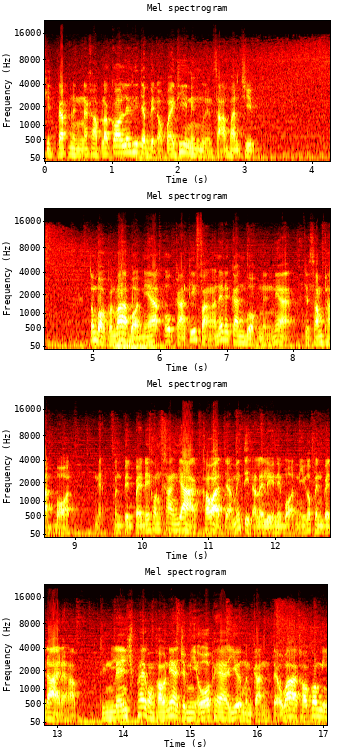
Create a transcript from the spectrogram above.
คิดแป๊บหนึ่งนะครับ แล้วก็เลือกที่จะเบ็ดออกไปที่ 13,000 ชิป ต้องบอกกันว่าบอร์ดนี้โอกาสที่ฝั่งอันได้การบวกหนึ่งเนี่ยจะสัมผัสบอร์ดเนี่ยมันเป็นไปได้ค่อนข้างยาก เขาอาจจะไม่ติดอะไรเลยในบอร์ดนี้ก็เป็นไปได้นะครับ ถึงเลนจ์ไพ่ของเขาเนี่ยจะมีโอเวอร์แพร์เยอะเหมือนกัน แต่ว่าเขาก็มี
